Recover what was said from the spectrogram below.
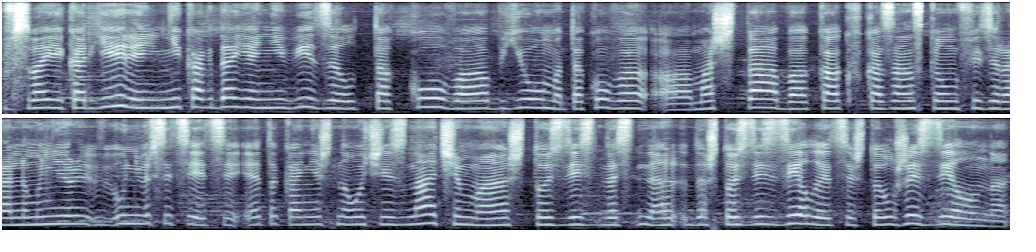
в своей карьере никогда я не видел такого объема, такого а, масштаба, как в Казанском федеральном уни университете. Это, конечно, очень значимо, что здесь, что здесь делается, что уже сделано.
